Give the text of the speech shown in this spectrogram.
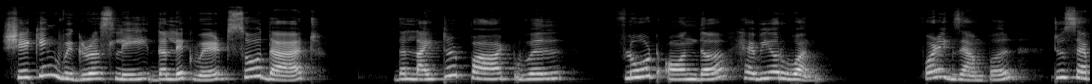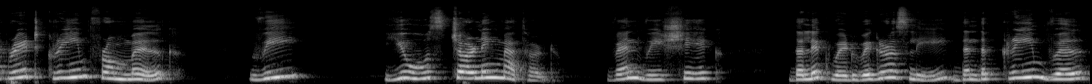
shaking vigorously the liquid so that the lighter part will float on the heavier one. For example, to separate cream from milk, we use churning method. When we shake the liquid vigorously, then the cream will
